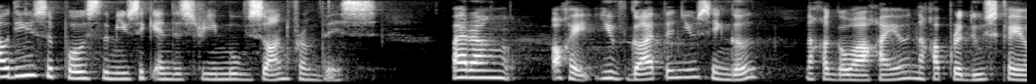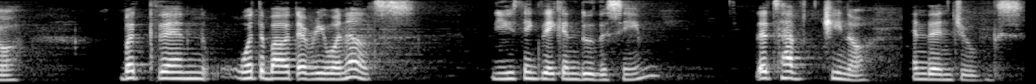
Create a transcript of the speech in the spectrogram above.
How do you suppose the music industry moves on from this? Parang, okay, you've got the new single, nakagawa kayo, nakaproduce kayo, but then what about everyone else? Do you think they can do the same? Let's have Chino and then Jugs.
